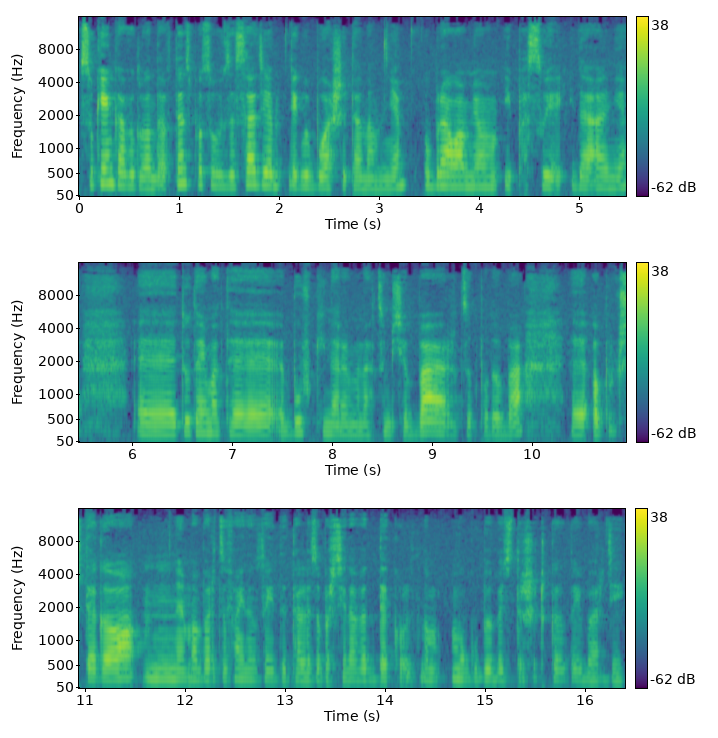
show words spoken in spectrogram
Sukienka wygląda w ten sposób, w zasadzie jakby była szyta na mnie. Ubrałam ją i pasuje idealnie. E, tutaj ma te bufki na ramionach, co mi się bardzo podoba. E, oprócz tego mm, ma bardzo fajne tutaj detale. Zobaczcie, nawet dekolt no, mógłby być troszeczkę tutaj bardziej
